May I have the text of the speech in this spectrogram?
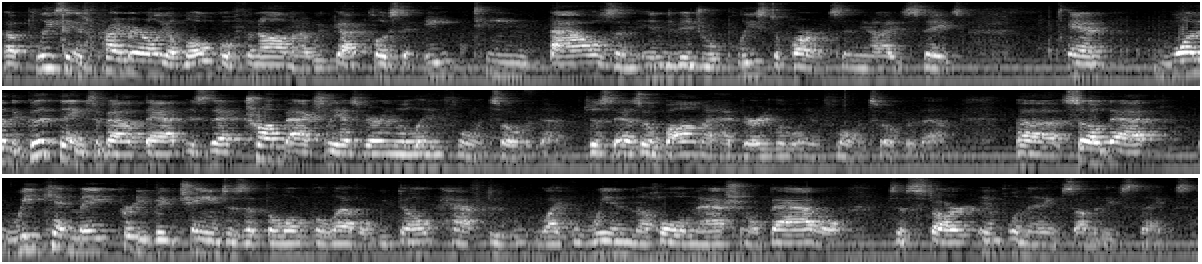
uh, policing is primarily a local phenomenon. We've got close to 18,000 individual police departments in the United States, and one of the good things about that is that Trump actually has very little influence over them, just as Obama had very little influence over them. Uh, so that we can make pretty big changes at the local level. We don't have to like win the whole national battle to start implementing some of these things.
